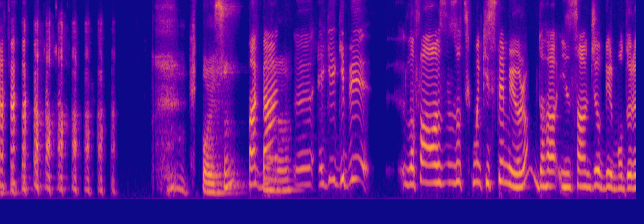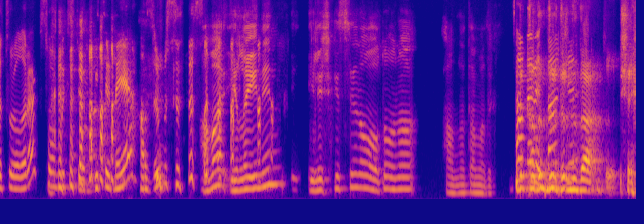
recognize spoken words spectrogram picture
koysun. Bak ben e, Ege gibi lafı ağzınıza tıkmak istemiyorum. Daha insancıl bir moderatör olarak sormak istiyorum bitirmeye. Hazır mısınız? Ama Elaine'in ilişkisi ne oldu onu anlatamadık. Tam evet kadın bence dırdırını da şey.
